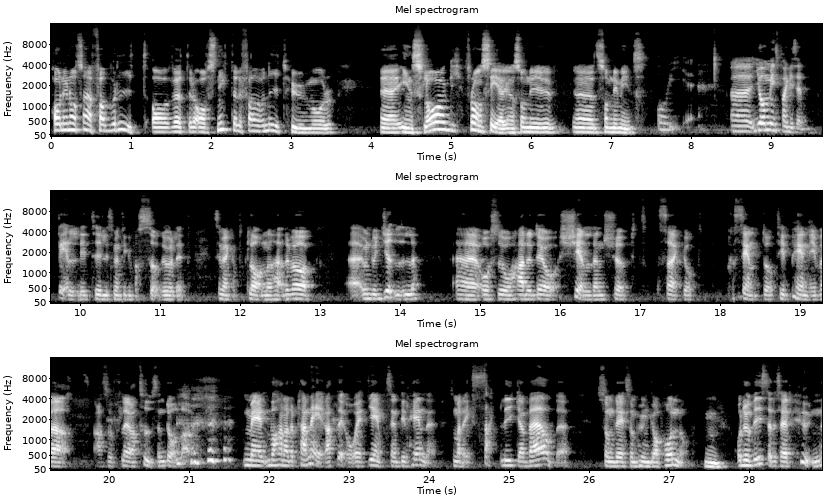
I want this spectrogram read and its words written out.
Har ni något sånt här favorit av, vet du, avsnitt eller favorithumor eh, inslag från serien som ni, eh, som ni minns? Oj. Eh, jag minns faktiskt ett väldigt tydligt som jag tycker var så roligt, som jag kan förklara nu här. Det var eh, under jul eh, och så hade då Sheldon köpt säkert presenter till Penny värt alltså flera tusen dollar. Men vad han hade planerat då, ett genpresent till henne, som hade exakt lika värde som det som hon gav honom. Mm. Och då visade det sig att hon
